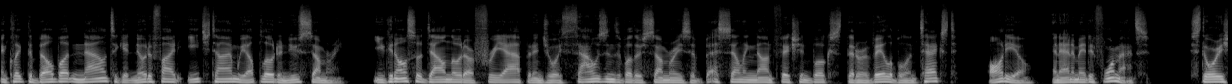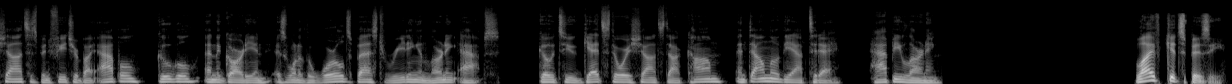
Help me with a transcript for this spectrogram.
and click the bell button now to get notified each time we upload a new summary. You can also download our free app and enjoy thousands of other summaries of best selling nonfiction books that are available in text, audio, and animated formats. Story Shots has been featured by Apple, Google, and The Guardian as one of the world's best reading and learning apps. Go to getstoryshots.com and download the app today. Happy learning. Life gets busy.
